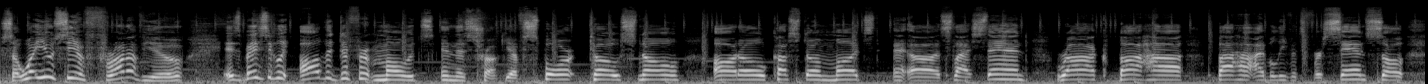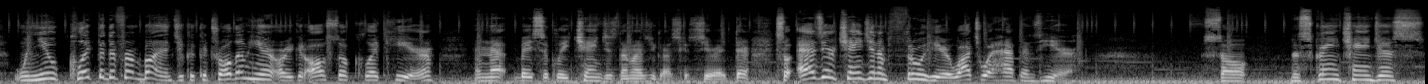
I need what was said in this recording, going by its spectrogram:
So what you see in front of you is basically all the different modes in this truck. You have sport tow snow auto custom mud uh, slash sand rock baja. Baja i believe it's for sand. So when you click the different buttons you could control them here or you could also click here and that basically changes them as you guys can see right there. So as you're changing them through here watch what happens here. So the screen changes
